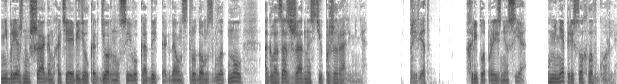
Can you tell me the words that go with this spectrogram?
небрежным шагом, хотя я видел, как дернулся его кадык, когда он с трудом сглотнул, а глаза с жадностью пожирали меня. «Привет», — хрипло произнес я. У меня пересохло в горле.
